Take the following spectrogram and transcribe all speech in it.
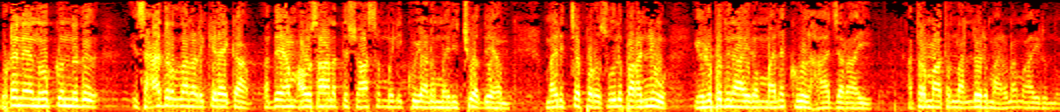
ഉടനെ നോക്കുന്നത് ഈ സഹാദർലാൻ അടുക്കിലേക്കാം അദ്ദേഹം അവസാനത്തെ ശ്വാസം വലിക്കുകയാണ് മരിച്ചു അദ്ദേഹം. മരിച്ചപ്പോൾ റസൂൽ പറഞ്ഞു എഴുപതിനായിരം മലക്കുകൾ ഹാജരായി. അത്രമാത്രം നല്ലൊരു മരണമായിരുന്നു.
